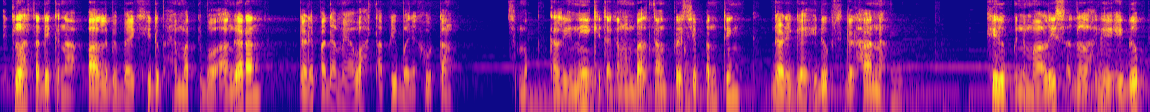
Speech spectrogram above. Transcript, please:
Itulah tadi kenapa lebih baik hidup hemat di bawah anggaran daripada mewah tapi banyak hutang. Kali ini kita akan membahas tentang prinsip penting dari gaya hidup sederhana. Hidup minimalis adalah gaya hidup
